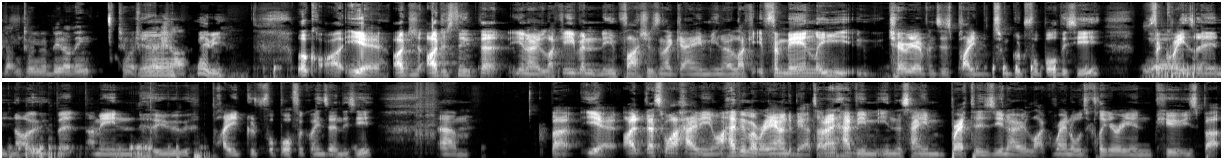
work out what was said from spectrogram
gotten to him a bit. I think too much Yeah, pressure. maybe. Look, I, yeah, I just I just think that you know, like even in flashes in that game, you know, like if for Manly, Cherry Evans has played some good football this year. For Queensland, no, but I mean, who played good football for Queensland this year? Um, but yeah, I, that's why I have him. I have him around about. I don't have him in the same breath as you know, like Reynolds, Cleary, and Hughes. But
